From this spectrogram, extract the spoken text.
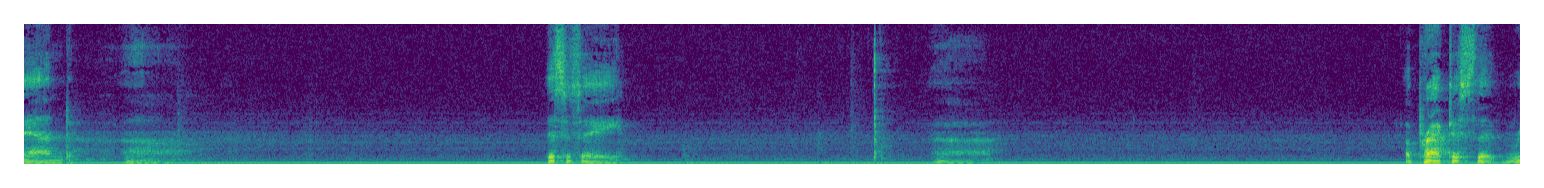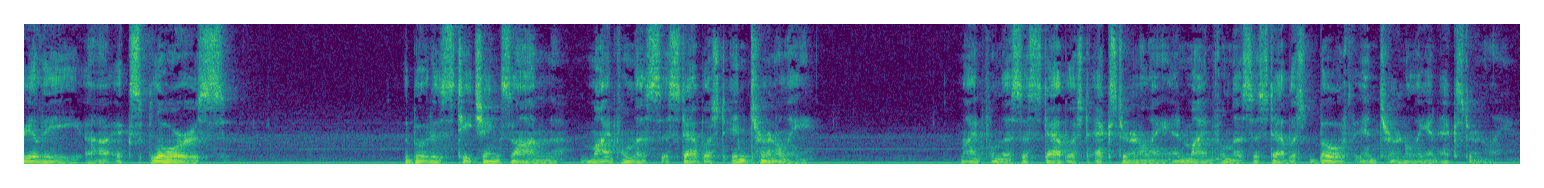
And uh, this is a uh, a practice that really uh, explores the Buddha's teachings on mindfulness established internally, mindfulness established externally, and mindfulness established both internally and externally.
